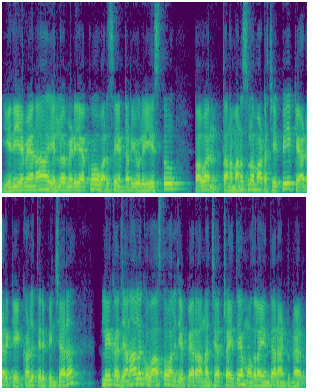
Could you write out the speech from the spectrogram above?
ఏది ఏమైనా ఎల్లో మీడియాకు వరుస ఇంటర్వ్యూలు ఇస్తూ పవన్ తన మనసులో మాట చెప్పి కేడర్కి కళ్ళు తెరిపించారా? లేక జనాలకు వాస్తవాలు చెప్పారా అన్న చర్చ అయితే మొదలైందని అంటున్నారు.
